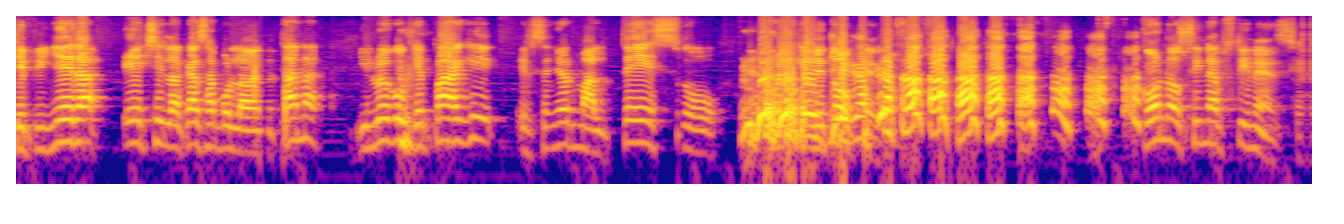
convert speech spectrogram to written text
que Piñera eche la casa por la ventana y luego que pague el señor Maltés o, el que le toque. Con o sin abstinencia.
